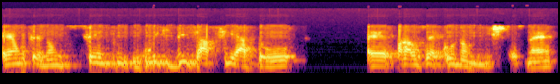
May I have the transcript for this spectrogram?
é um fenômeno sempre muito desafiador eh, para os economistas, né?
